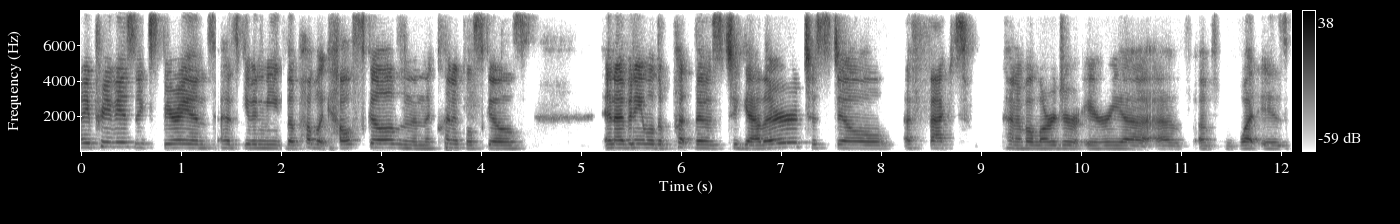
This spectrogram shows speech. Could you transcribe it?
my previous experience has given me the public health skills and then the clinical skills, and I've been able to put those together to still affect kind of a larger area of, of what is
